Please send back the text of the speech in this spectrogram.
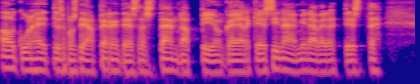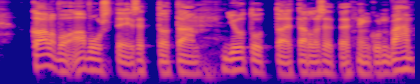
Alkuun heitti semmoista ihan perinteistä stand-upia, jonka jälkeen sinä ja minä vedettiin sitten kalvoavusteiset tota, jutut tai tällaiset, että niin kuin vähän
